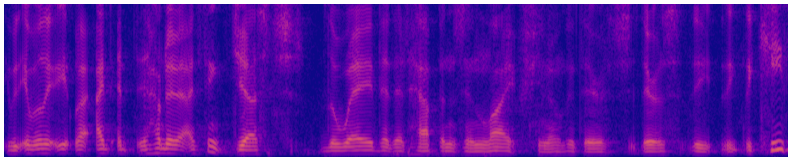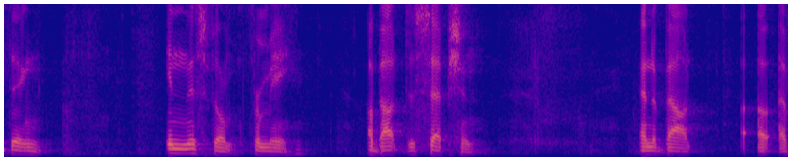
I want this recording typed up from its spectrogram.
it, it, it, I, I, how did I think just the way that it happens in life. You know, that there's, there's the, the, the key thing in this film for me about deception and about a, a,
